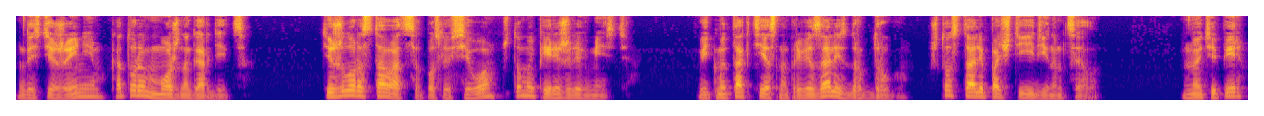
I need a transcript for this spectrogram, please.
достижением, которым можно гордиться. Тяжело расставаться после всего, что мы пережили вместе. Ведь мы так тесно привязались друг к другу, что стали почти единым целым. Но теперь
